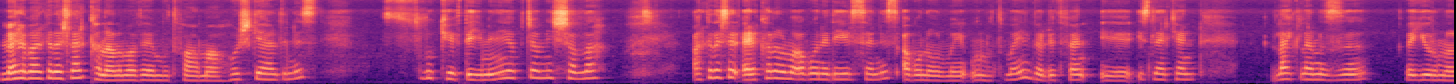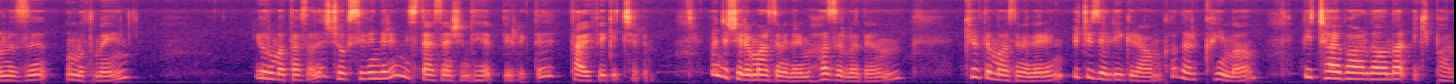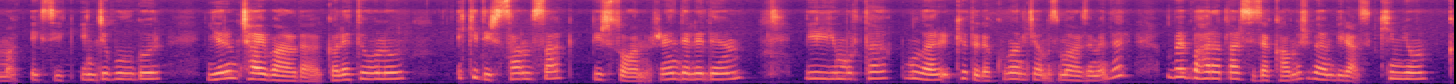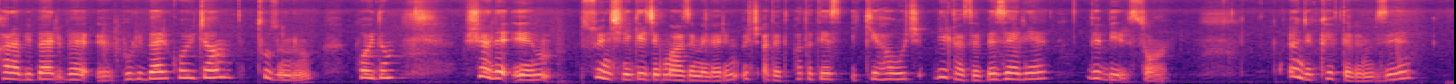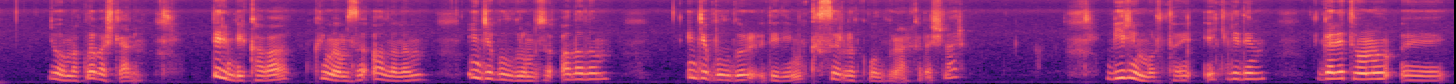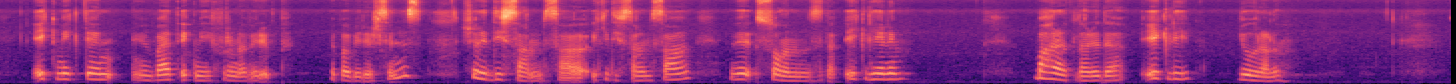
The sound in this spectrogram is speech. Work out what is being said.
Merhaba arkadaşlar kanalıma ve mutfağıma hoş geldiniz. Sulu köfte yemeğini yapacağım inşallah. Arkadaşlar eğer kanalıma abone değilseniz abone olmayı unutmayın ve lütfen e, izlerken like'larınızı ve yorumlarınızı unutmayın. Yorum atarsanız çok sevinirim. İstersen şimdi hep birlikte tarife geçelim. Önce şöyle malzemelerimi hazırladım. Köfte malzemelerim 350 gram kadar kıyma, bir çay bardağından iki parmak eksik ince bulgur, yarım çay bardağı galeta unu, iki diş sarımsak, bir soğan rendeledim, bir yumurta. Bunlar köftede kullanacağımız malzemeler ve baharatlar size kalmış. Ben biraz kimyon, karabiber ve e, pul biber koyacağım. Tuzunu koydum. Şöyle suyun içine girecek malzemelerim 3 adet patates, 2 havuç, 1 kase bezelye ve 1 soğan. Önce köftelerimizi yoğurmakla başlayalım. Derin bir kaba kıymamızı alalım. İnce bulgurumuzu alalım. İnce bulgur dediğim kısırlık bulgur arkadaşlar. Bir yumurta ekledim. Galeta unu e, ekmekten e, bayat ekmeği fırına verip yapabilirsiniz. Şöyle diş sarımsağı, iki diş sarımsağı ve soğanımızı da ekleyelim. Baharatları da ekleyip yoğuralım.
